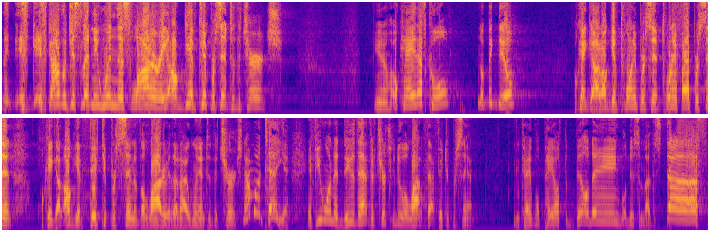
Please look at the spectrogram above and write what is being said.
if, if God would just let me win this lottery, I'll give 10% to the church. You know, okay, that's cool. No big deal. Okay, God, I'll give 20%, 25%. Okay, God, I'll give 50% of the lottery that I win to the church. Now, I'm going to tell you, if you want to do that, the church can do a lot with that 50%. Okay, we'll pay off the building, we'll do some other stuff.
